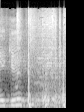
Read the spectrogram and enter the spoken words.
take it.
